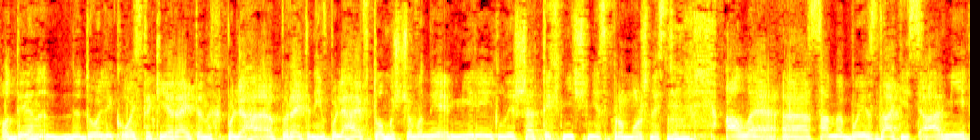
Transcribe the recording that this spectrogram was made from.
один недолік, ось такий рейтинг полягає рейтингів полягає в тому, що вони міряють лише технічні спроможності, але саме боєздатність армії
